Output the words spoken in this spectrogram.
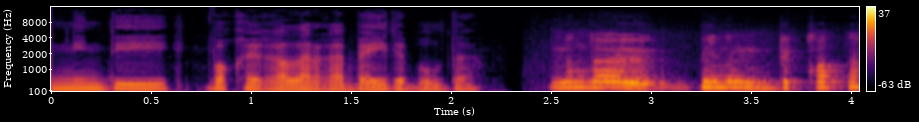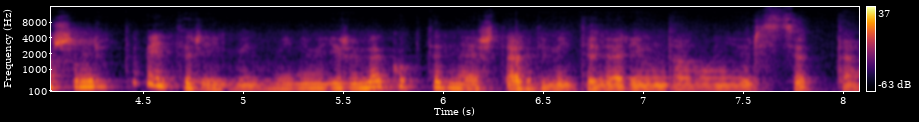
нинди вакыйгаларга бәйле булды? Монда минем бик катнашым юк дип әйтер идем. Минем иремә күптән эшләрдем итәләр мондагы университетта.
